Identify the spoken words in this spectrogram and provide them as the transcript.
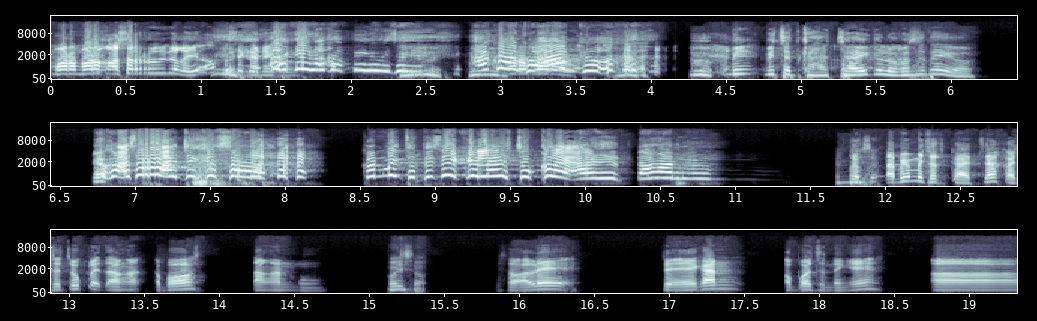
moro-moro kok seru iku lho ya apa tapi bisa. Aku aku aku. Mi, mijet gajah itu loh maksudnya yo. Ya gak seru aja kesel. Kan mijet sih kele cuklek aja tangan. Masa- Tapi mejet gajah, gajah cuklik tangan apa tanganmu. Kok iso? Soalnya DE kan apa jenenge? Eh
